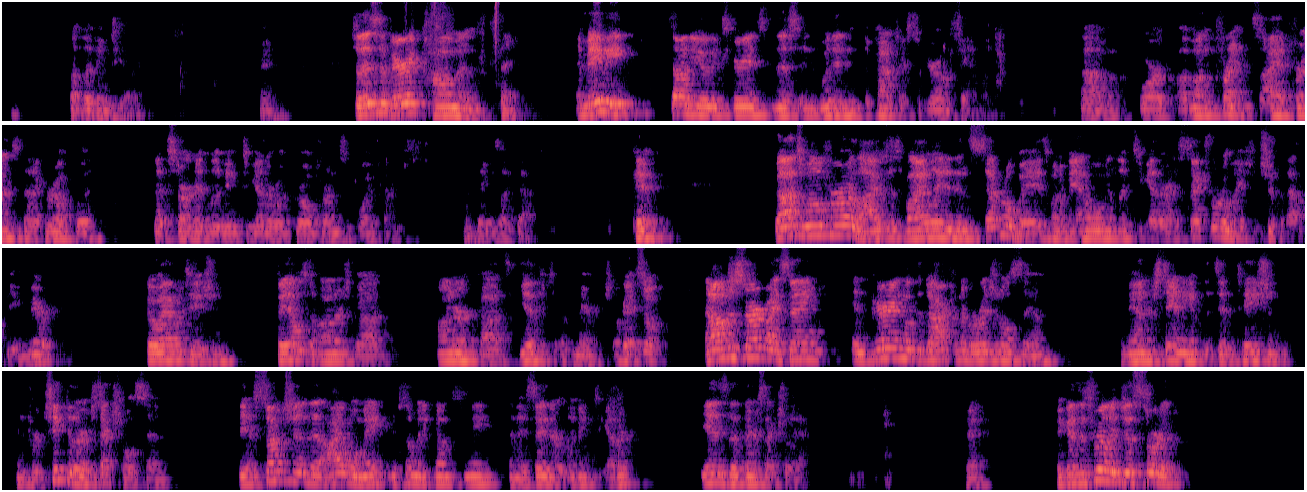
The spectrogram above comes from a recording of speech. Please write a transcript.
but living together. Right? So this is a very common thing. And maybe some of you have experienced this in, within the context of your own family um, or among friends. I had friends that I grew up with that started living together with girlfriends and boyfriends and things like that. Okay. God's will for our lives is violated in several ways when a man and woman live together in a sexual relationship without being married. Cohabitation fails to honor God, honor God's gift of marriage. Okay, so and I'll just start by saying, in pairing with the doctrine of original sin and the understanding of the temptation, in particular of sexual sin, the assumption that I will make if somebody comes to me and they say they're living together is that they're sexually active. Okay? Because it's really just sort of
